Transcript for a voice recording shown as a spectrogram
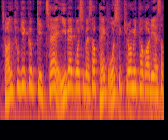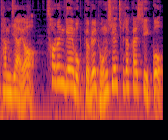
전투기급 기체 250에서 150km 거리에서 탐지하여 30개의 목표를 동시에 추적할 수 있고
